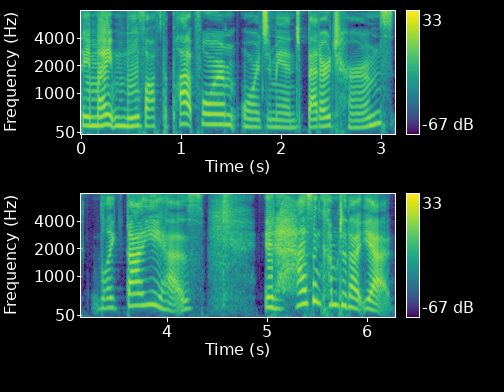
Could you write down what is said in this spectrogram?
they might move off the platform or demand better terms, like Da Yi has. It hasn't come to that yet,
